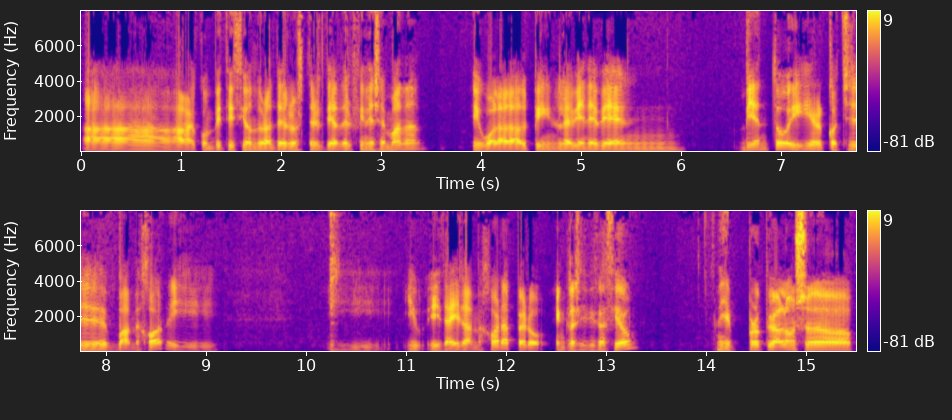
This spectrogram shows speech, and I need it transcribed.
a, a la competición durante los tres días del fin de semana. Igual al Alpine le viene bien viento y el coche va mejor y, y, y, de ahí la mejora, pero en clasificación el propio Alonso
